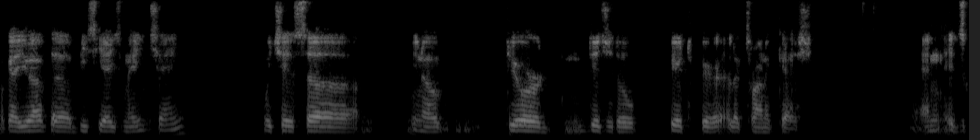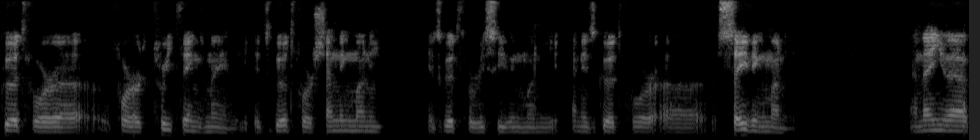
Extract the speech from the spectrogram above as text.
okay, you have the BCH main chain, which is uh, you know pure digital peer-to-peer electronic cash, and it's good for uh, for three things mainly. It's good for sending money, it's good for receiving money, and it's good for uh, saving money. And then you have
